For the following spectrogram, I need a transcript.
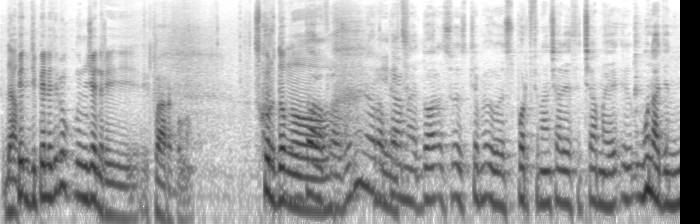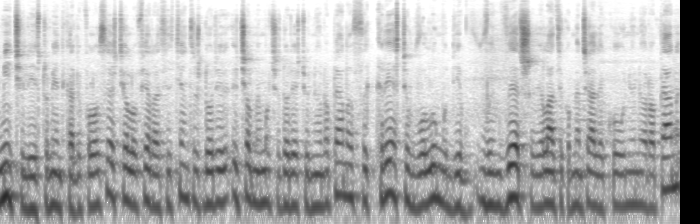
Da. Pe, de pe LDM, în genere, e clar acolo. Scurt, domnul... Doar o frază. Uniunea Europeană, doar, sport financiar este cea mai, una din micile instrumente care le folosește, el oferă asistență și dore, cel mai mult ce dorește Uniunea Europeană să creștem volumul de vânzări și relații comerciale cu Uniunea Europeană,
